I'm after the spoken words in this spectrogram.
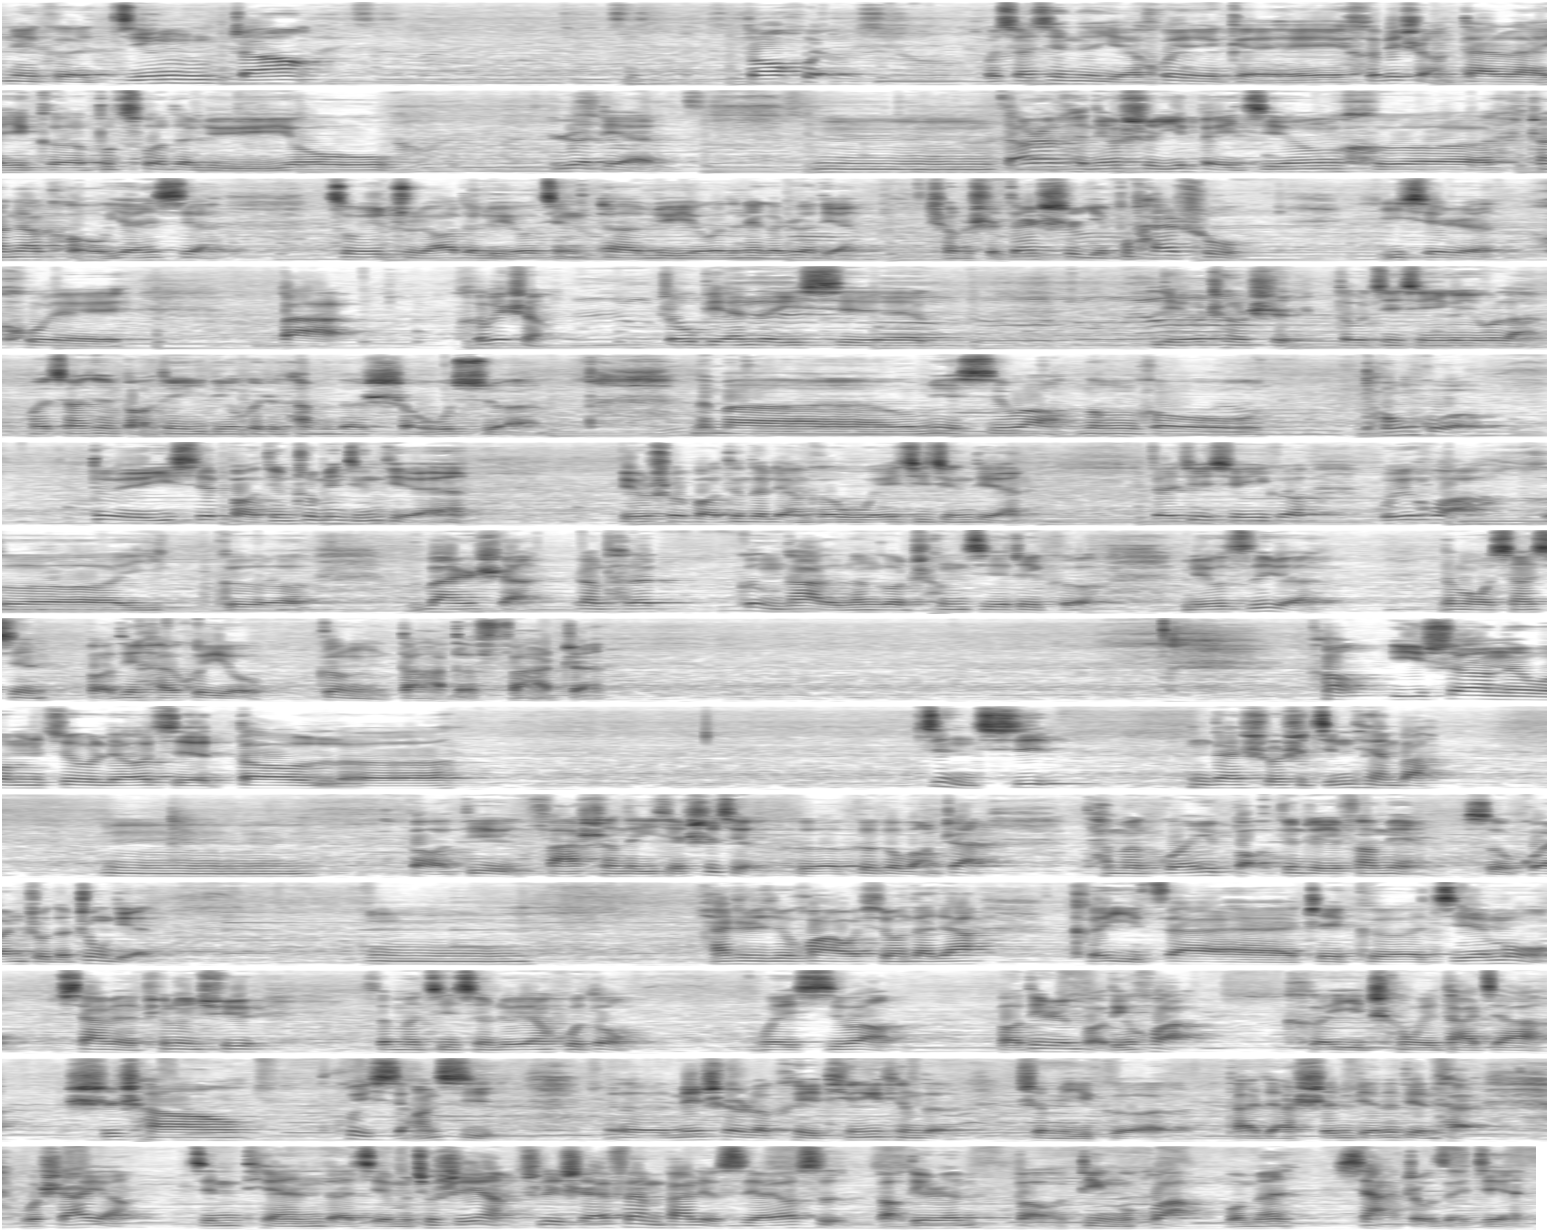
那个京张冬奥会，我相信呢也会给河北省带来一个不错的旅游热点。嗯，当然肯定是以北京和张家口沿线作为主要的旅游景呃旅游的那个热点城市，但是也不排除一些人会把河北省。周边的一些旅游城市都进行一个游览，我相信保定一定会是他们的首选。那么，我们也希望能够通过对一些保定著名景点，比如说保定的两个五 A 级景点，再进行一个规划和一个完善，让它的更大的能够承接这个旅游资源，那么我相信保定还会有更大的发展。好，以上呢我们就了解到了近期，应该说是今天吧，嗯，保定发生的一些事情和各个网站。他们关于保定这一方面所关注的重点，嗯，还是这句话，我希望大家可以在这个节目下面的评论区，咱们进行留言互动。我也希望保定人保定话可以成为大家时常会想起，呃，没事了可以听一听的这么一个大家身边的电台。我是阿阳。今天的节目就是这样，这里是 FM 八六四幺幺四，保定人，保定话，我们下周再见。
